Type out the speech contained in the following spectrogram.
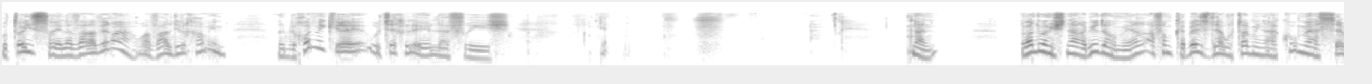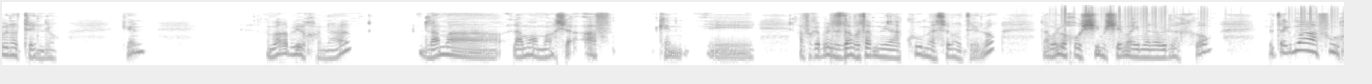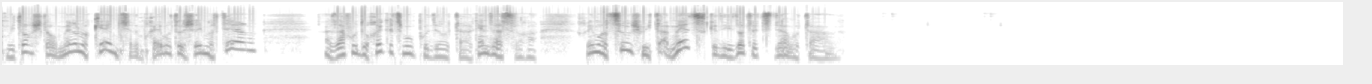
אותו ישראל עבר עבירה, הוא עבר על דברי חכמים. אז בכל מקרה הוא צריך להפריש. תנן, למדנו במשנה, רבי יהודה אומר, אף המקבל שדה אבותיו מן העקום מעשר ונותן לו. כן? אמר רבי יוחנן, למה, למה הוא אמר שאף, כן, אה, אף מקבל שדה אבותיו מן העקום מעשר ונותן לו? למה לא חושבים שמא ימנו לחקור? ואת הגמרא הפוך, מתוך שאתה אומר לו כן, שאתה מחייב אותו לשלם יותר, אז אף הוא דוחק עצמו ופודה אותה, כן, זה הסברה. אחרים רצו שהוא יתאמץ כדי לדעות את שדה אבותיו.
